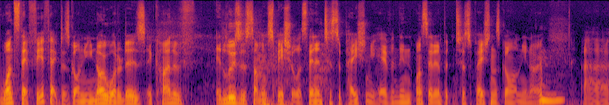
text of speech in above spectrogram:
once that fear factor's gone, you know what it is. It kind of it loses something special. It's that anticipation you have, and then once that anticipation is gone, you know, uh,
